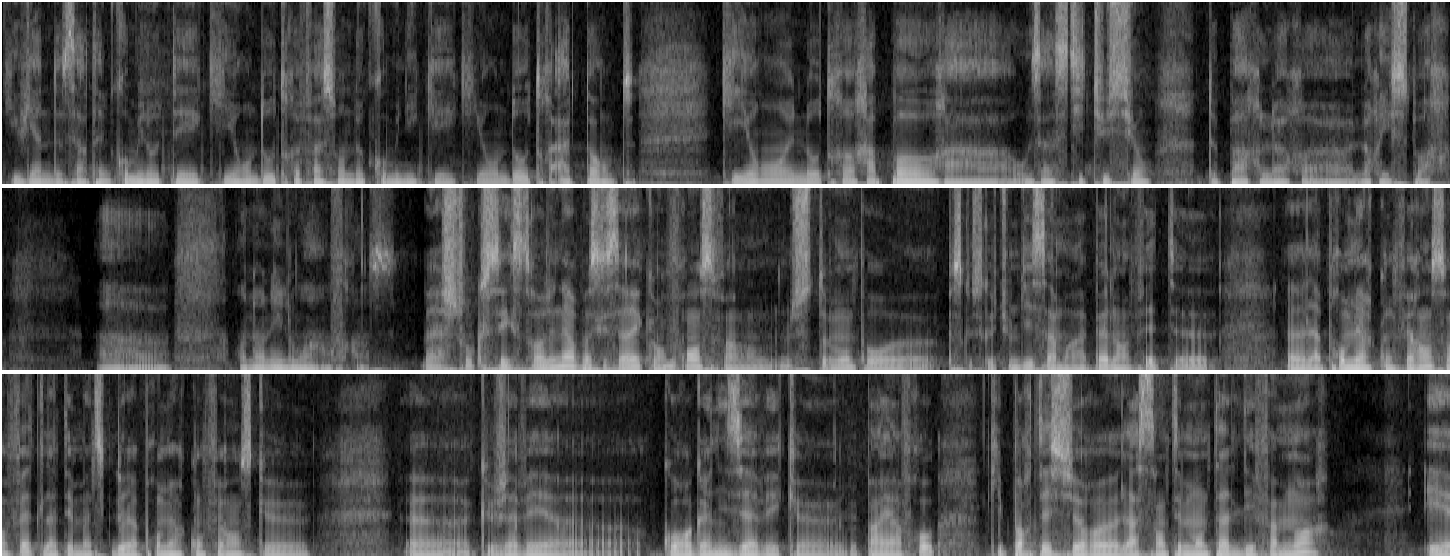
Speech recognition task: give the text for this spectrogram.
qui viennent de certaines communautés, qui ont d'autres façons de communiquer, qui ont d'autres attentes, qui ont un autre rapport aux institutions de par leur, leur histoire. on en est loin en France. Bah, je trouve que c'est extraordinaire parce que c'est vrai qu'en France, justement, pour, parce que ce que tu me dis, ça me rappelle en fait euh, la première conférence, en fait, la thématique de la première conférence que, euh, que j'avais euh, co-organisée avec le Paris Afro, qui portait sur la santé mentale des femmes noires. Et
